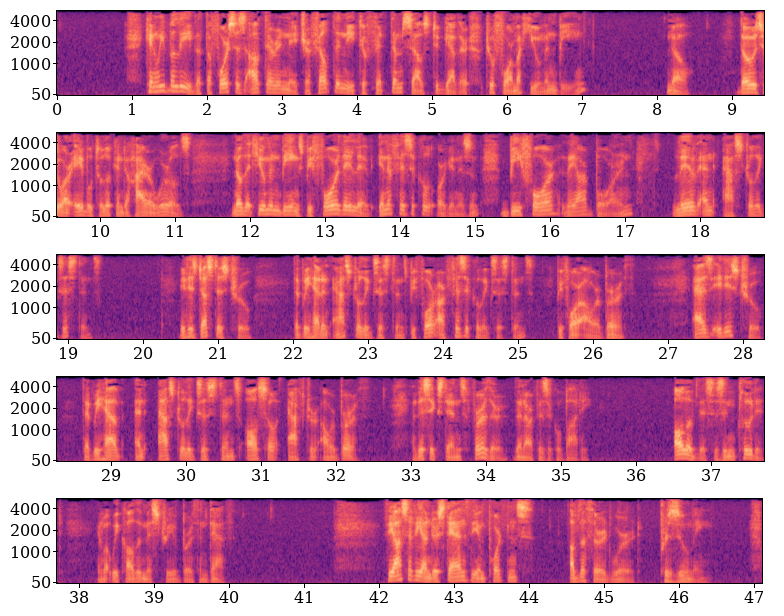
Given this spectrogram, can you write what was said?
Can we believe that the forces out there in nature felt the need to fit themselves together to form a human being? No. Those who are able to look into higher worlds know that human beings, before they live in a physical organism, before they are born, live an astral existence. It is just as true that we had an astral existence before our physical existence, before our birth, as it is true that we have an astral existence also after our birth, and this extends further than our physical body. All of this is included in what we call the mystery of birth and death. Theosophy understands the importance of the third word, presuming.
